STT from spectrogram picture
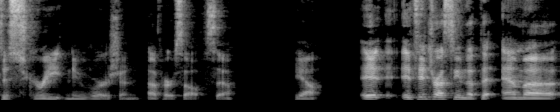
discrete new version of herself. So, yeah. It it's interesting that the Emma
